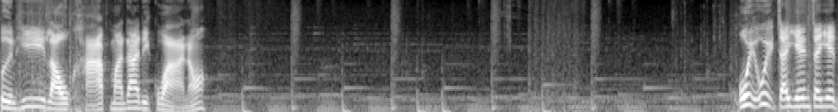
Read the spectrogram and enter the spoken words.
ปืนที่เราคราฟมาได้ดีกว่าเนาะ อุ้ยอุ้ยใจเย็นใจเย็น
